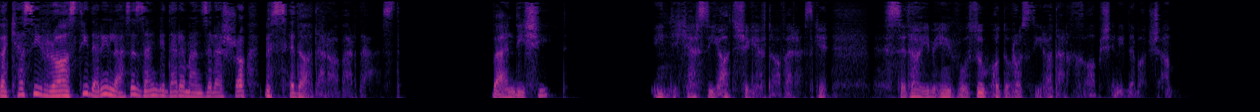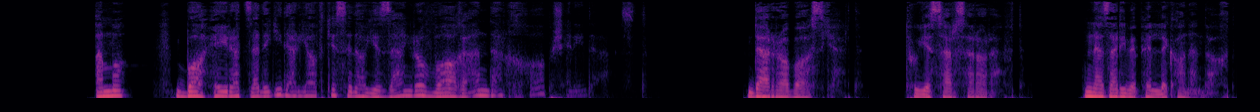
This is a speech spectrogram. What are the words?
و کسی راستی در این لحظه زنگ در منزلش را به صدا درآورده است. و اندیشید این دیگر زیاد شگفت آور است که صدایی به این وضوح و درستی را در خواب شنیده باشم. اما با حیرت زدگی دریافت که صدای زنگ را واقعا در خواب شنیده است. در را باز کرد توی سرسرا رفت نظری به پلکان انداخت.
